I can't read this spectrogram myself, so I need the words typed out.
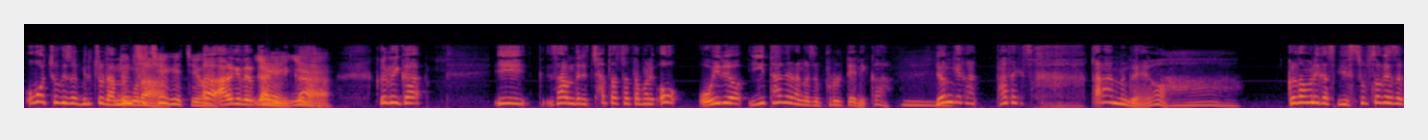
어 저기서 밀주 담는구나. 눈치채겠죠. 아, 알게 될거 예, 아닙니까? 예. 그러니까 이 사람들이 찾다 찾다 보니까 어 오히려 이탄이라는 것을 부를 때니까 음. 연기가 바닥에 싹 깔아앉는 거예요. 아. 그러다 보니까 이 숲속에서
